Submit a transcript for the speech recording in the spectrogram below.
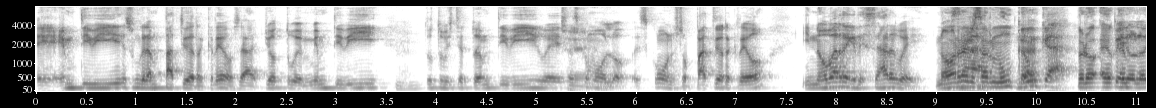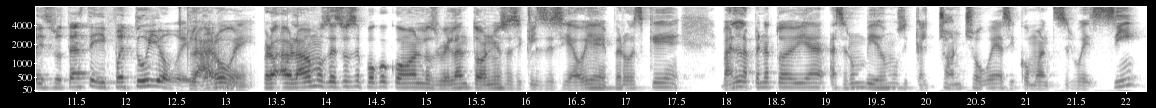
eh, MTV es un gran patio de recreo. O sea, yo tuve mi MTV, tú tuviste tu MTV, güey. Sí. Es, como lo, es como nuestro patio de recreo. Y no va a regresar, güey. No va a regresar nunca. Nunca. Pero, eh, Pero em- lo disfrutaste y fue tuyo, güey. Claro, ¿no? güey. Pero hablábamos de eso hace poco con los Real Antonios, así que les decía, oye, pero es que vale la pena todavía hacer un video musical choncho, güey, así como antes el güey. Sí,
